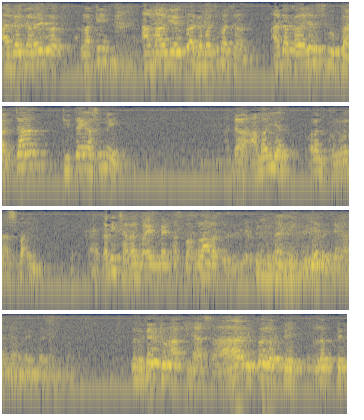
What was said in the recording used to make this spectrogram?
Ada caranya laki amalia itu ada macam-macam. Ada kalanya disuruh baca di tengah seni. Ada amalia orang golongan asbak ini. Nah, tapi jangan main-main asbak melarat itu. Iya, jangan main-main asbak. Lebih baik doa biasa itu lebih lebih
